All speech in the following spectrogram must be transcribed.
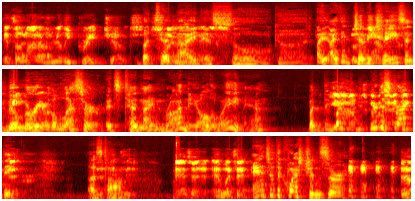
It's a lot of really great jokes. But Ted Knight is so good. I, I think Those Chevy Chase and Bill. Murray are the lesser. It's Ted Knight and Rodney all the way, man. But, Yeah, but you're distracting. that. I think distracting us, Tom. As a, uh, what's that? Answer the question, sir. No, no,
